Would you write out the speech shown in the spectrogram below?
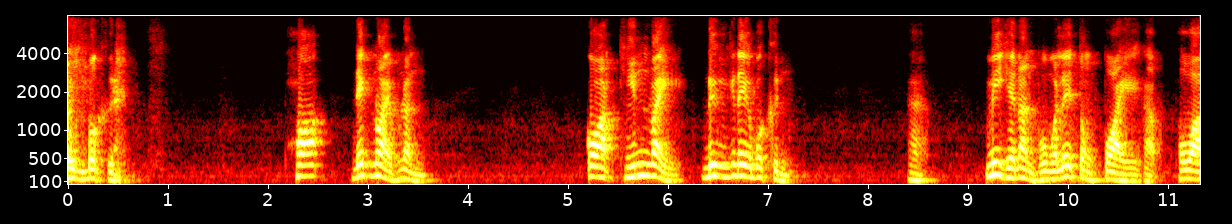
ดึงบ่ขึ้น เพราะเด็กน้อยผู้นั้น กอดหินไว้ดึงยังไงก็บ่ขึ้นอ่ามีแค่นั้นผมก็เลยต้องปล่อยครับ เพราะว่า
